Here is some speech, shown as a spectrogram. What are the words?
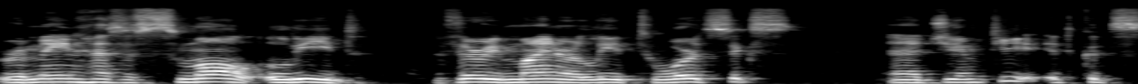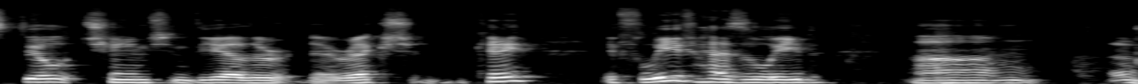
Remain has a small lead, very minor lead towards 6 uh, GMT, it could still change in the other direction, okay? If Leave has a lead, um, a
